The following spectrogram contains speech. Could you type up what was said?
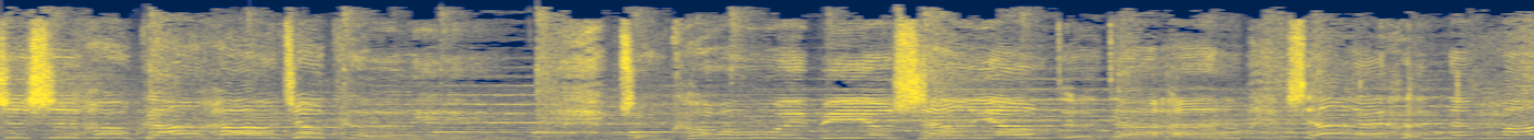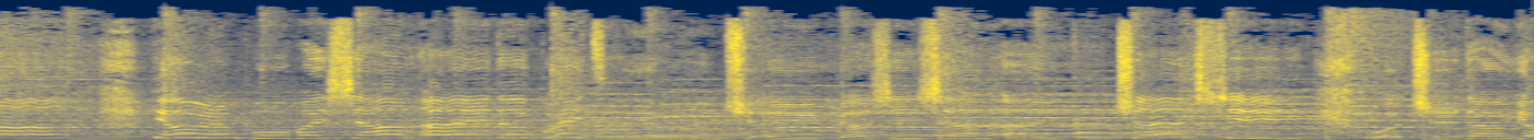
是时候刚好就可以，真空未必有想要的答案。相爱很难吗？有人破坏相爱的规则，有人却欲表现相爱的真心。我知道有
